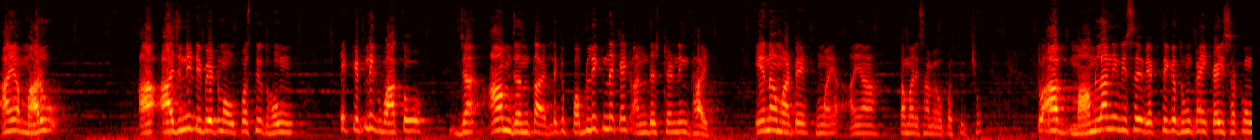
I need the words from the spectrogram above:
અહીંયા મારું આ આજની ડિબેટમાં ઉપસ્થિત હોવું એ કેટલીક વાતો આમ જનતા એટલે કે પબ્લિકને કંઈક અન્ડરસ્ટેન્ડિંગ થાય, એના માટે હું અહીંયા તમારી સામે ઉપસ્થિત છું. તો આ મામલાની વિશે વ્યક્તિગત હું કંઈ કહી શકું?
